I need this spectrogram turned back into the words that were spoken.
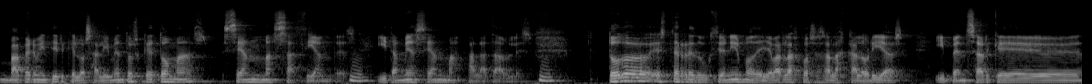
va a permitir que los alimentos que tomas sean más saciantes mm. y también sean más palatables. Mm. Todo este reduccionismo de llevar las cosas a las calorías y pensar que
